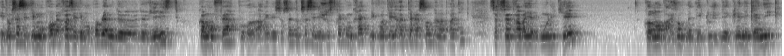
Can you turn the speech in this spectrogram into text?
Et donc ça, c'était mon problème, enfin, mon problème de, vielliste comment faire pour euh, arriver sur scène. Donc ça, c'est des choses très concrètes, mais qui ont été intéressantes dans ma pratique. C'est un travail avec mon luthier, comment par exemple mettre des, clés mécaniques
